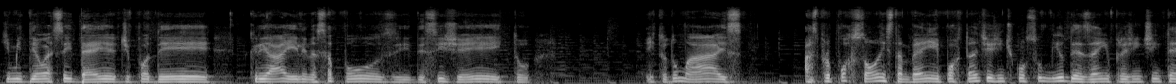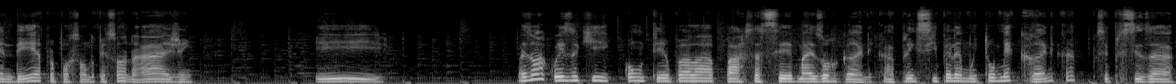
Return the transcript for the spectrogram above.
que me deu essa ideia de poder criar ele nessa pose, desse jeito e tudo mais. As proporções também, é importante a gente consumir o desenho pra gente entender a proporção do personagem. E mas é uma coisa que com o tempo ela passa a ser mais orgânica. A princípio ela é muito mecânica, você precisa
